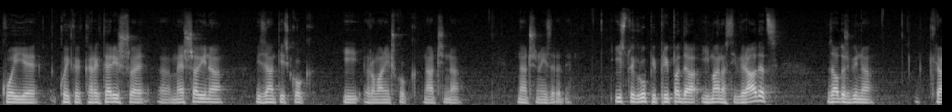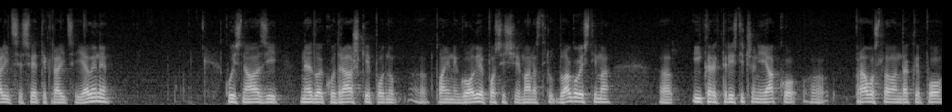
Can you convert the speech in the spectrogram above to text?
koji, je, koji karakterišuje mešavina vizantijskog i romaničkog načina, načina izrade. Istoj grupi pripada i manastir Gradac, zadužbina kraljice, svete kraljice Jelene, koji se nalazi nedaleko od Raške, podno e, planine Golije, posjećen je manastiru Blagovestima e, i karakterističan je jako e, pravoslavan, dakle po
